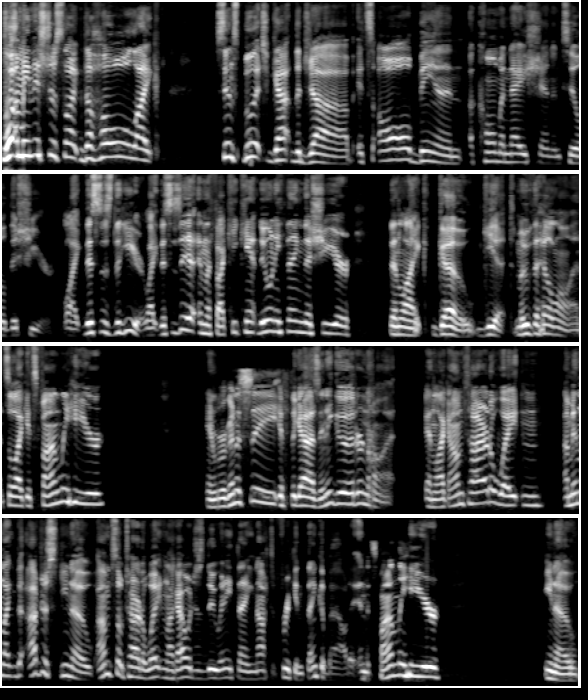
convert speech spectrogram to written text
Well, I mean, it's just like the whole like since Butch got the job, it's all been a culmination until this year. Like this is the year. Like this is it. And if like he can't do anything this year, then like go get move the hell on. So like it's finally here, and we're gonna see if the guy's any good or not. And like I'm tired of waiting. I mean, like I've just you know I'm so tired of waiting. Like I would just do anything not to freaking think about it. And it's finally here. You know,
